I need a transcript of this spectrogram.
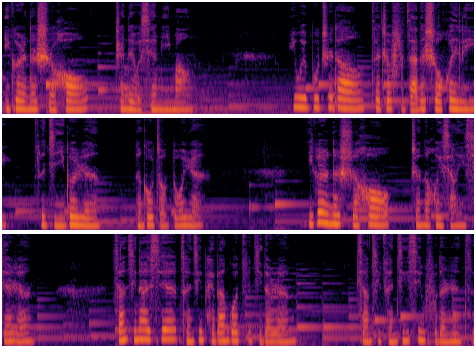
一个人的时候，真的有些迷茫。因为不知道在这复杂的社会里，自己一个人。能够走多远？一个人的时候，真的会想一些人，想起那些曾经陪伴过自己的人，想起曾经幸福的日子，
